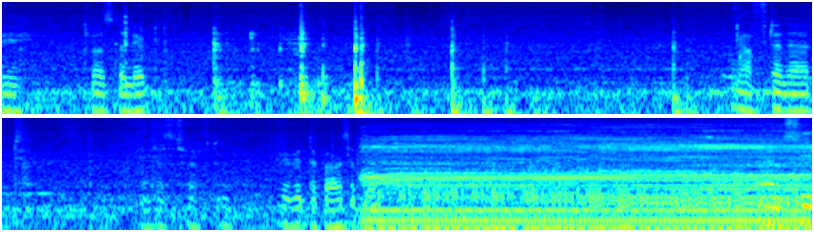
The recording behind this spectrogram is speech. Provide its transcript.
we close the lid after that I just have to it the power supply and see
